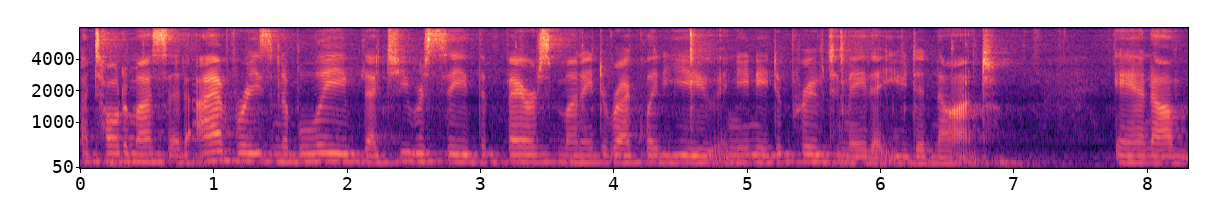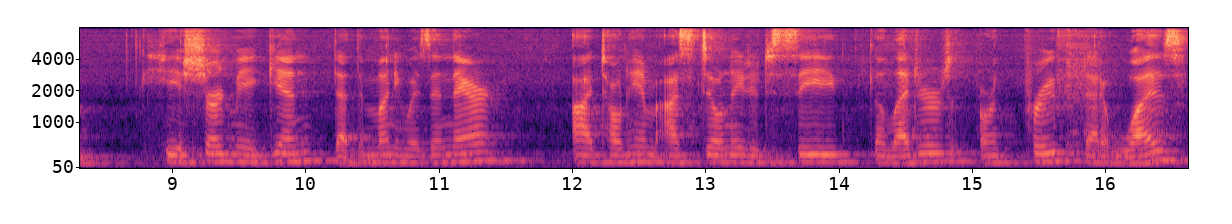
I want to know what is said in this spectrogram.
I told him, I said, I have reason to believe that you received the Ferris money directly to you, and you need to prove to me that you did not. And um, he assured me again that the money was in there. I told him I still needed to see the ledgers or proof that it was.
